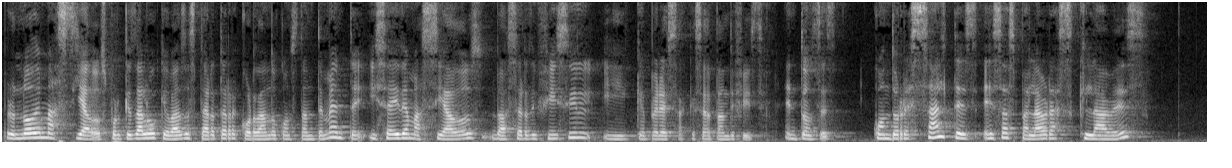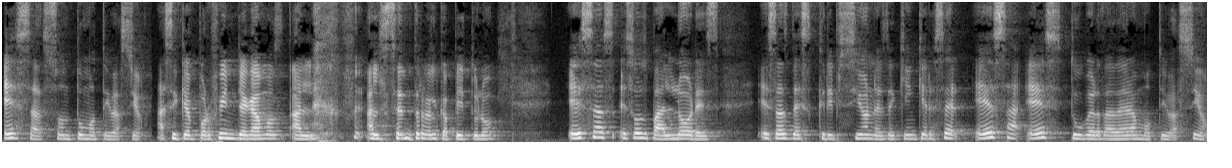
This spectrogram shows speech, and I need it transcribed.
pero no demasiados, porque es algo que vas a estarte recordando constantemente y si hay demasiados va a ser difícil y qué pereza que sea tan difícil. Entonces, cuando resaltes esas palabras claves, esas son tu motivación. Así que por fin llegamos al, centro del capítulo. Esas, esos valores, esas descripciones de quién quieres ser, esa es tu verdadera motivación.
